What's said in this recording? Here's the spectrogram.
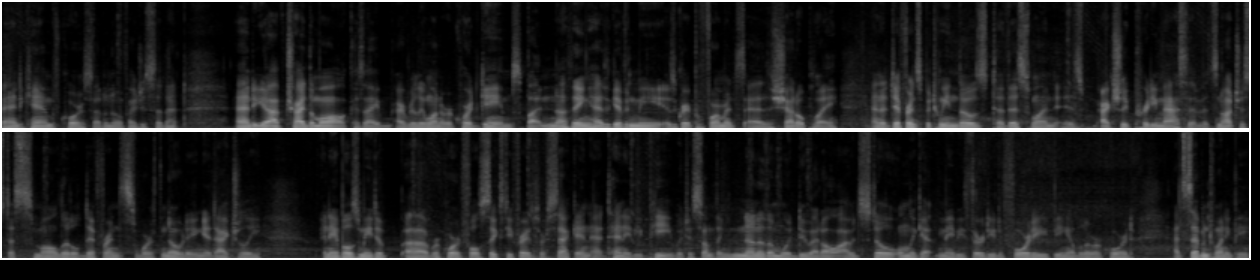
Bandicam, of course, I don't know if I just said that, and yeah, I've tried them all because I, I really want to record games, but nothing has given me as great performance as Shadowplay. And the difference between those to this one is actually pretty massive. It's not just a small little difference worth noting. It actually enables me to uh, record full 60 frames per second at 1080p, which is something none of them would do at all. I would still only get maybe 30 to 40 being able to record at 720p.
